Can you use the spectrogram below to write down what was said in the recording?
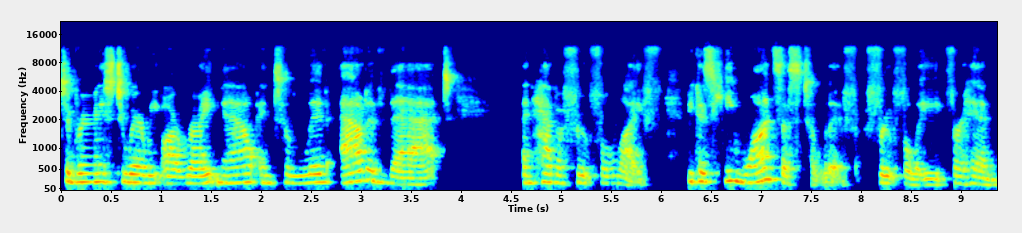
to bring us to where we are right now and to live out of that and have a fruitful life because he wants us to live fruitfully for him.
